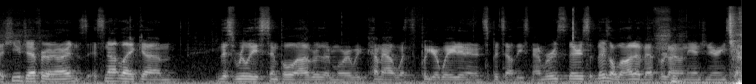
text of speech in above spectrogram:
a huge effort on our end. It's- It's not like um, this really simple algorithm where we come out with put your weight in and it spits out these numbers. There's there's a lot of effort on the engineering side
